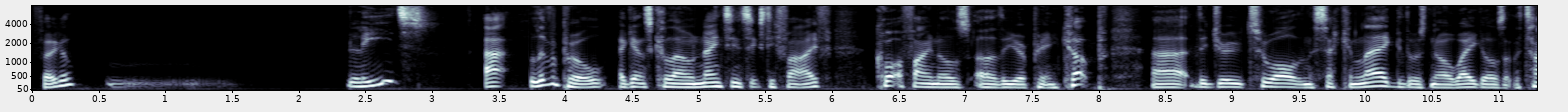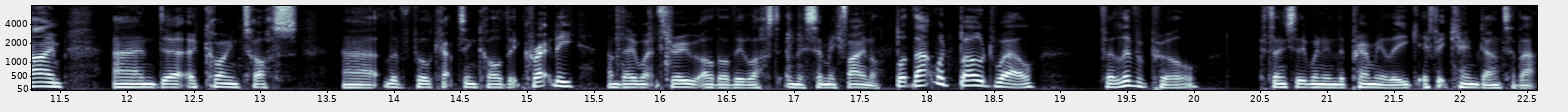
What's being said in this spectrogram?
Fergal? Leeds. At Liverpool against Cologne, 1965, quarterfinals of the European Cup. Uh, they drew two all in the second leg. There was no away goals at the time, and uh, a coin toss. Uh, Liverpool captain called it correctly, and they went through, although they lost in the semi-final. But that would bode well for Liverpool potentially winning the Premier League if it came down to that.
